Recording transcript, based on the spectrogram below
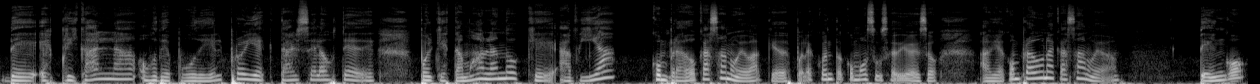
de explicarla o de poder proyectársela a ustedes, porque estamos hablando que había comprado casa nueva, que después les cuento cómo sucedió eso. Había comprado una casa nueva. Tengo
